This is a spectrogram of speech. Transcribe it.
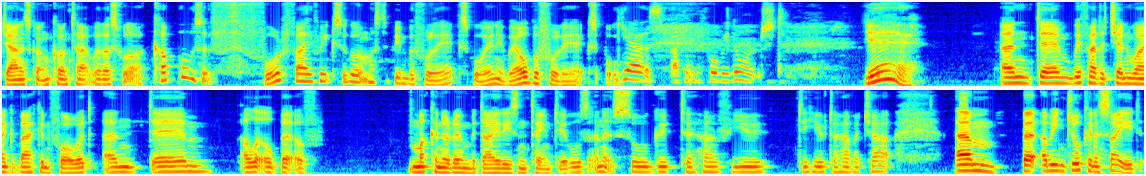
Janice got in contact with us. Well, a couple was it four or five weeks ago? It must have been before the expo, anyway. Well, before the expo. Yeah, it was, I think before we launched. Yeah. And um, we've had a chin wag back and forward and um, a little bit of mucking around with diaries and timetables, and it's so good to have you to here to have a chat. Um, but I mean, joking aside,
